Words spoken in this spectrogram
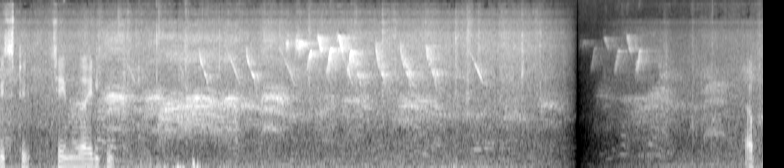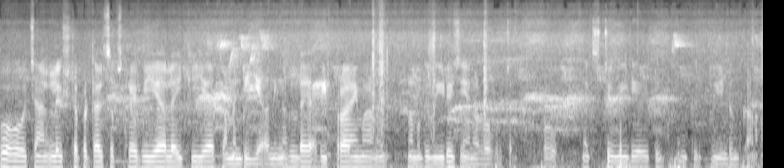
വിസിറ്റ് ചെയ്യുന്നതായിരിക്കും. അപ്പോൾ ചാനൽ ഇഷ്ടപ്പെട്ടാൽ സബ്സ്ക്രൈബ് ചെയ്യുക ലൈക്ക് ചെയ്യുക കമന്റ് ചെയ്യുക. നിങ്ങളുടെ അഭിപ്രായമാണ് നമുക്ക് വീഡിയോ ചെയ്യാനുള്ള കുറിച്ച് അപ്പോൾ നെക്സ്റ്റ് വീഡിയോ ആയിട്ട് നമുക്ക് വീണ്ടും കാണാം.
